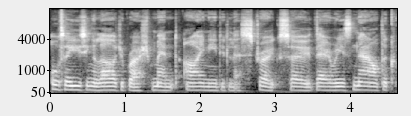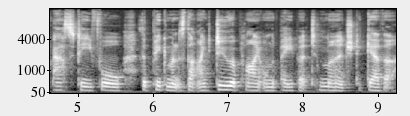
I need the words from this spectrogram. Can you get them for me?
Also using a larger brush meant I needed less strokes so there is now the capacity for the pigments that I do apply on the paper to merge together.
